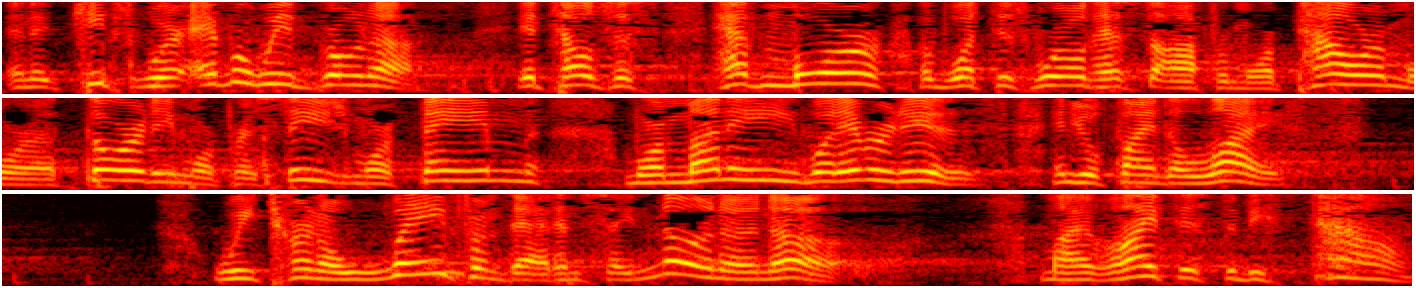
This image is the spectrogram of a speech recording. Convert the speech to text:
and it keeps wherever we've grown up, it tells us have more of what this world has to offer more power, more authority, more prestige, more fame, more money, whatever it is, and you'll find a life. We turn away from that and say, no, no, no. My life is to be found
